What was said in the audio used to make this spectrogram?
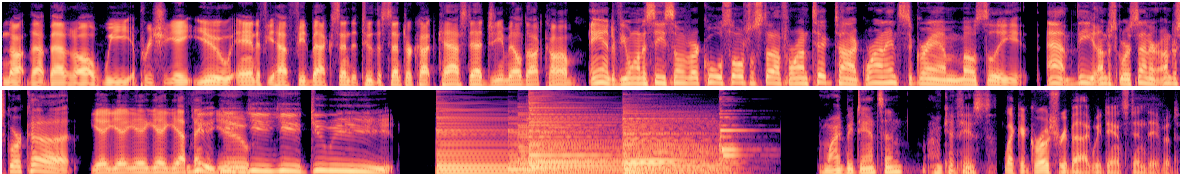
Not that bad at all. We appreciate you, and if you have feedback, send it to the centercutcast at gmail.com. And if you want to see some of our cool social stuff, we're on TikTok, we're on Instagram mostly at the underscore center underscore cut. Yeah, yeah, yeah, yeah, yeah. Thank yeah, you. Yeah, yeah, yeah, do it. Why'd we dance in? I'm confused. Like a grocery bag, we danced in, David.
